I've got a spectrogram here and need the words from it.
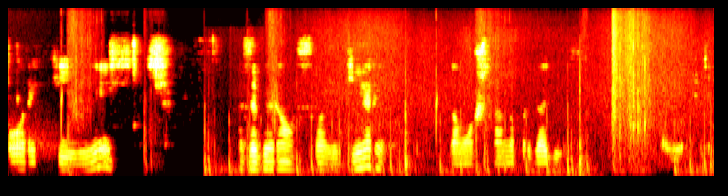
Топорики есть. Заберем свое дерево, потому что оно пригодится. Поверьте.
